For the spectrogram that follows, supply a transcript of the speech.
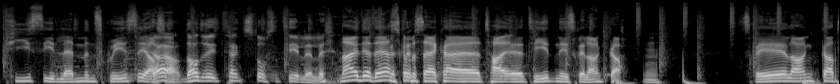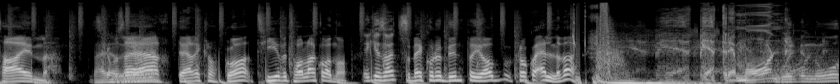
peasy lemon squeezy, altså. ja, ja, Da hadde vi ikke trengt å stå opp så tidlig heller. Nei, det er det. Skal vi se hva er ta eh, tiden i Sri Lanka. Sri Lanka time. Skal vi se her. Der er klokka ti over tolv akkurat nå. Ikke sant? Så vi kunne begynt på jobb klokka elleve. P3 Morgen. Hvor vi nå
